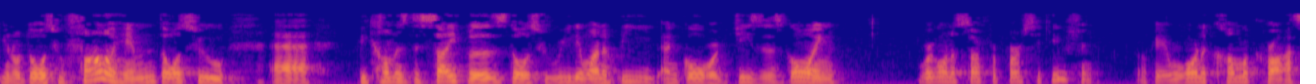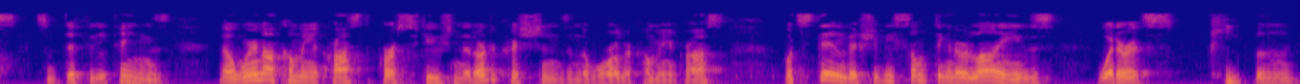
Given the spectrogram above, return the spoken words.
you know, those who follow him, those who, uh, become his disciples, those who really want to be and go where Jesus is going, we're going to suffer persecution. Okay, we're going to come across some difficult things. Now, we're not coming across the persecution that other Christians in the world are coming across, but still, there should be something in our lives, whether it's people,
